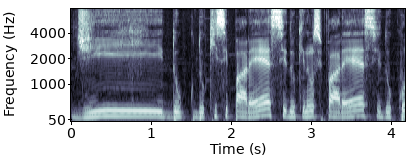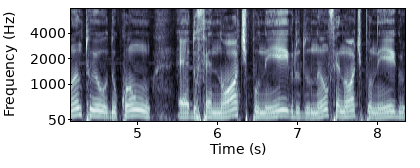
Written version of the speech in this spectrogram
de do, do que se parece, do que não se parece, do quanto eu, do quão é, do fenótipo negro, do não fenótipo negro,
